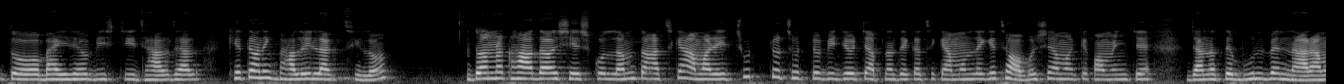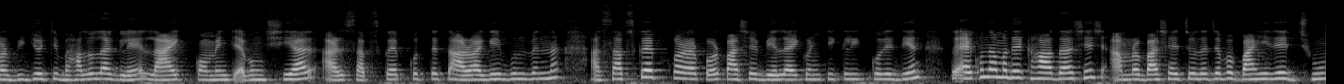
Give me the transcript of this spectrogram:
তো বাইরেও বৃষ্টি, ঝাল ঝাল। খেতে অনেক ভালোই লাগছিল। তো আমরা খাওয়া দাওয়া শেষ করলাম। তো আজকে আমার এই ছোট্ট ছোট্ট ভিডিওটি আপনাদের কাছে কেমন লেগেছে অবশ্যই আমাকে কমেন্টে জানাতে ভুলবেন না। আর আমার ভিডিওটি ভালো লাগলে লাইক কমেন্ট এবং শেয়ার আর সাবস্ক্রাইব করতে তো আরও আগেই ভুলবেন না। আর সাবস্ক্রাইব করার পর পাশের বেল আইকনটি ক্লিক করে দিন। তো এখন আমাদের খাওয়া দাওয়া শেষ। আমরা বাসায় চলে যাব। বাহিরে ঝুম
